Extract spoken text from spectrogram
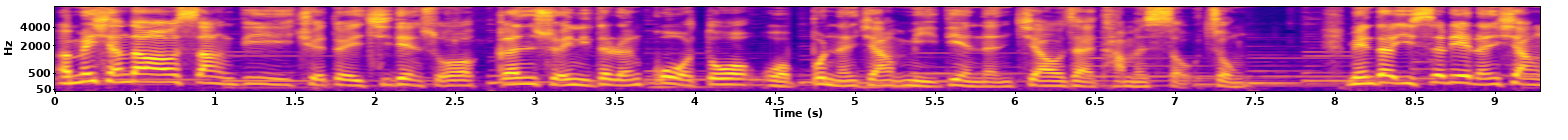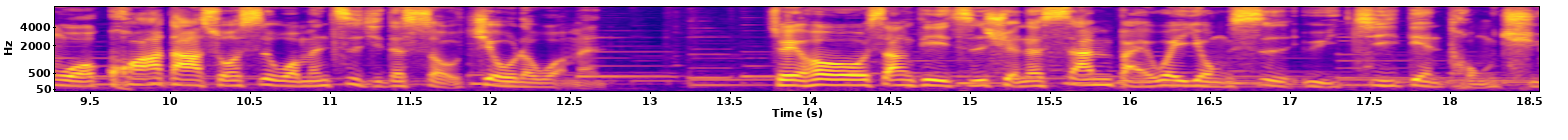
而没想到上帝却对基甸说：“跟随你的人过多，我不能将米甸人交在他们手中，免得以色列人向我夸大，说是我们自己的手救了我们。”最后，上帝只选了三百位勇士与基甸同去。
